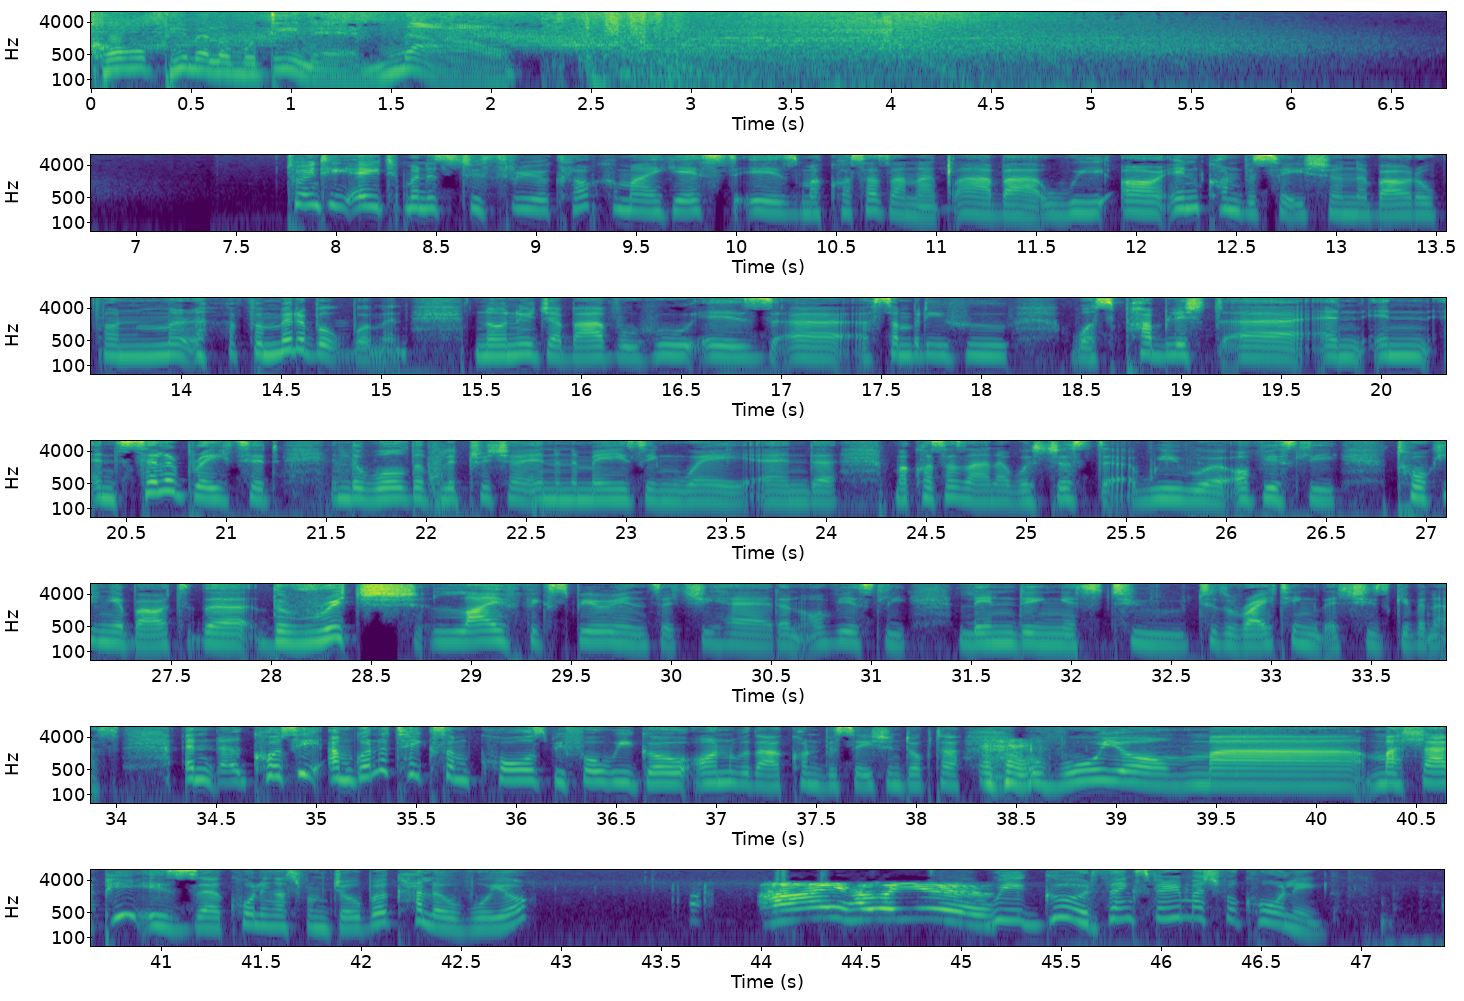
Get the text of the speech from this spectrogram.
Call Phemelo Motene now. 28 minutes to 3 o'clock. My guest is Makhosazana Xaba. We are in conversation about a formidable woman, Noni Jabavu, who is uh, somebody who was published uh, and, in, and celebrated in the world of literature in an amazing way. And uh, was just, uh, we were obviously talking about the, the rich life experience that she had and obviously lending it to, to the writing that she's given us. And uh, Kosi, I'm going to take some calls before we go on with our conversation conversation. Dr. Mm-hmm. Vuyo Ma- Mahlapi is uh, calling us from Joburg. Hello, Vuyo. Hi, how are you? We're good. Thanks very much for calling.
